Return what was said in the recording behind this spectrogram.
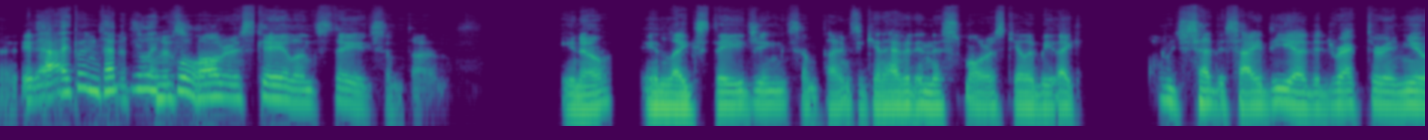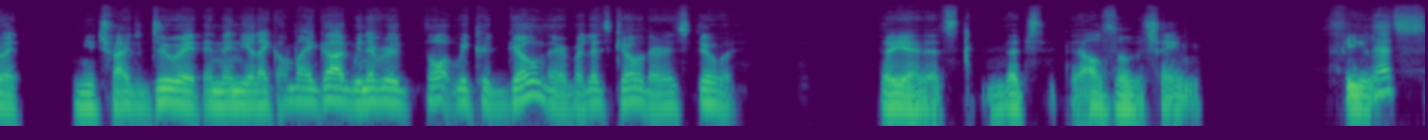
Uh, it happens on really a cool. smaller scale on stage sometimes. You know, in like staging, sometimes you can have it in a smaller scale. It'd be like, oh, we just had this idea, the director and you, it and you try to do it, and then you're like, oh my god, we never thought we could go there, but let's go there, let's do it. So yeah, that's that's also the same feeling. That's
